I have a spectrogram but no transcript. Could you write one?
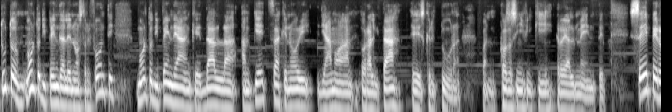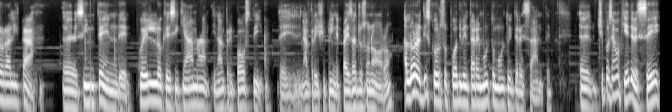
tutto, molto dipende dalle nostre fonti, molto dipende anche dalla ampiezza che noi diamo a oralità e scrittura, cosa significhi realmente. Se per oralità eh, si intende quello che si chiama in altri posti, eh, in altre discipline, paesaggio sonoro, allora il discorso può diventare molto molto interessante. Eh, ci possiamo chiedere se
